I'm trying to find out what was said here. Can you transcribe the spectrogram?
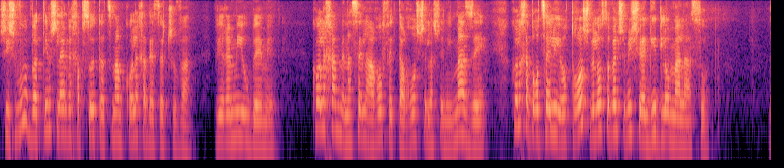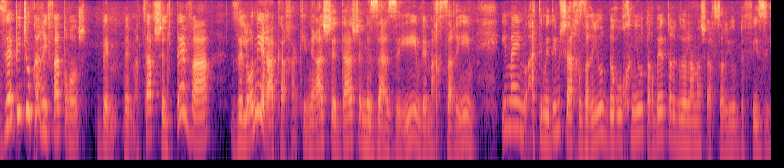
שישבו בבתים שלהם ויחפשו את עצמם, כל אחד יעשה תשובה, ויראה מי הוא באמת. כל אחד מנסה לערוף את הראש של השני. מה זה? כל אחד רוצה להיות ראש ולא סובל שמישהו יגיד לו מה לעשות. זה בדיוק עריפת ראש. במצב של טבע, זה לא נראה ככה, כי נראה שדש הם מזעזעים ומאכזריים. אם היינו, אתם יודעים שהאכזריות ברוחניות הרבה יותר גדולה מאשר אכזריות בפיזי.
